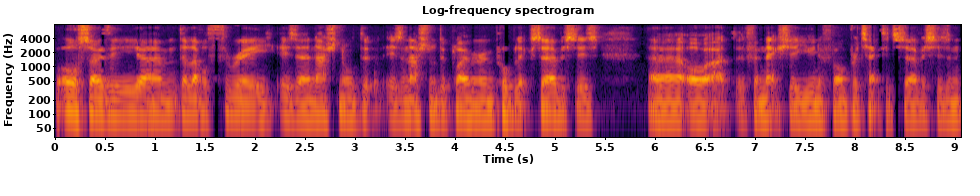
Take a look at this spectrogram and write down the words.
but also the um, the level three is a national is a national diploma in public services, uh, or at, for next year uniform protected services, and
